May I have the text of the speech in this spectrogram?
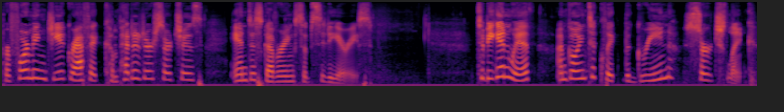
performing geographic competitor searches, and discovering subsidiaries. To begin with, I'm going to click the green search link.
